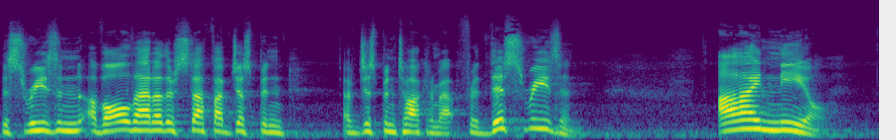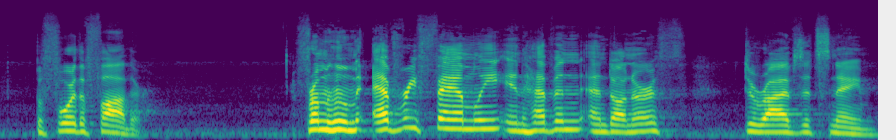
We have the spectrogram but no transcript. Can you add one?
this reason of all that other stuff I've just been, I've just been talking about, for this reason, I kneel before the Father, from whom every family in heaven and on earth derives its name.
